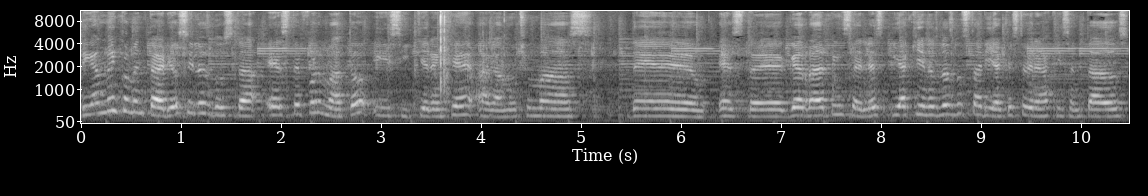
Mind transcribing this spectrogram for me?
Díganme en comentarios si les gusta este formato y si quieren que haga mucho más de este guerra de pinceles y a quienes les gustaría que estuvieran aquí sentados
